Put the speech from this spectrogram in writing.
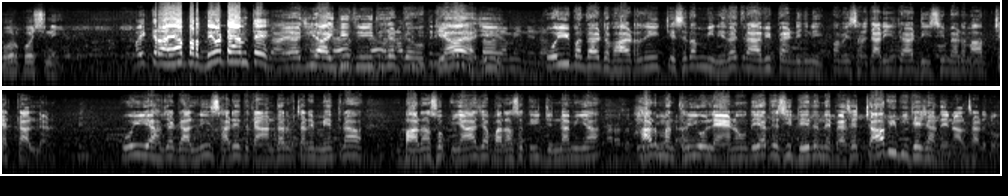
ਹੋਰ ਕੁਛ ਨਹੀਂ। ਬਈ ਕਿਰਾਇਆ ਭਰਦੇ ਹੋ ਟਾਈਮ ਤੇ? ਆਇਆ ਜੀ ਅੱਜ ਦੀ ਤਰੀਕ ਤੇ ਜਦ ਕਿਹਾ ਹੋਇਆ ਜੀ ਕੋਈ ਬੰਦਾ ਡਿਫਾਲਟਰ ਨਹੀਂ ਕਿਸੇ ਦਾ ਮਹੀਨੇ ਦਾ ਕਿਰਾਇਆ ਵੀ ਪੈਂਡਿੰਗ ਨਹੀਂ ਭਾਵੇਂ ਸਰਕਾਰੀ ਜਾਂ ਡੀਸੀ ਮੈਡਮ ਆਪ ਚੈੱਕ ਕਰ ਲੈਣ। ਕੋਈ ਇਹੋ ਜਿਹਾ ਗੱਲ ਨਹੀਂ ਸਾਡੇ ਦੁਕਾਨਦਾਰ ਵਿਚਾਰੇ ਮਿਹਨਤ ਨਾਲ 1250 ਜਾਂ 1230 ਜਿੰਨਾ ਵੀ ਆ ਹਰ ਮੰਥਲੀ ਉਹ ਲੈਣ ਆਉਂਦੇ ਆ ਤੇ ਅਸੀਂ ਦੇ ਦਿੰਦੇ ਪੈਸੇ ਚਾਹ ਵੀ ਪੀਤੇ ਜਾਂਦੇ ਨਾਲ ਸਾਡੇ ਤੋਂ।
